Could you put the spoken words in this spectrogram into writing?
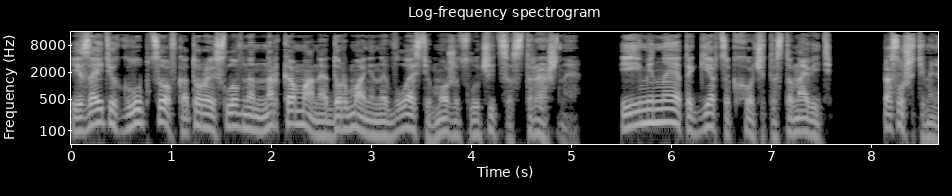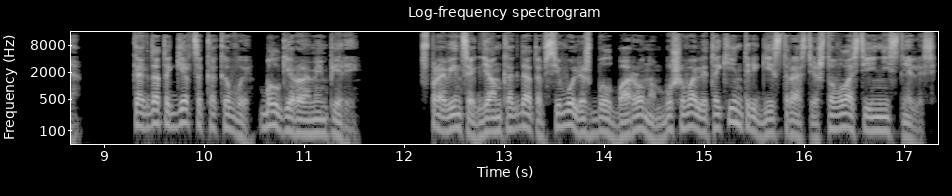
Из-за этих глупцов, которые словно наркоманы одурманены властью, может случиться страшное. И именно это герцог хочет остановить. Послушайте меня. Когда-то герцог, как и вы, был героем империи. В провинции, где он когда-то всего лишь был бароном, бушевали такие интриги и страсти, что власти и не снились.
